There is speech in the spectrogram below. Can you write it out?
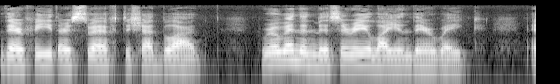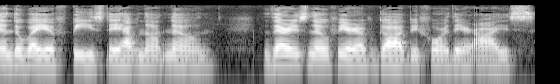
Their feet are swift to shed blood. Ruin and misery lie in their wake, and the way of peace they have not known. There is no fear of God before their eyes.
